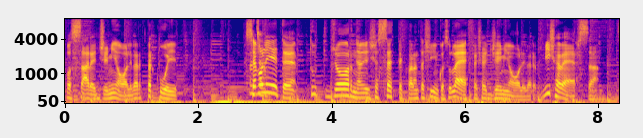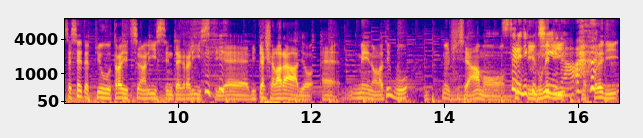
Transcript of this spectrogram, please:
Affossare Jamie Oliver. Per cui, se Ah, volete, tutti i giorni alle 17.45 sulla F c'è Jamie Oliver. Viceversa, se siete più tradizionalisti, integralisti e vi piace la radio e meno la TV, noi ci siamo Storie di tutti i lunedì, cucina. mercoledì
